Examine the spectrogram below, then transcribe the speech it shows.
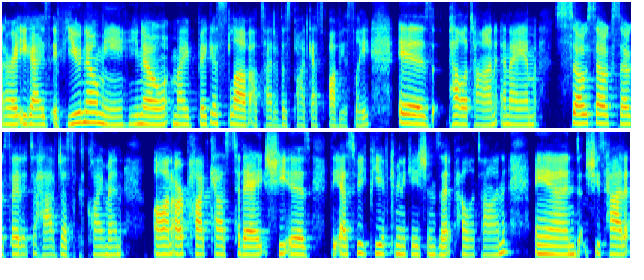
All right, you guys, if you know me, you know my biggest love outside of this podcast, obviously, is Peloton. And I am so, so, so excited to have Jessica Kleiman on our podcast today. She is the SVP of communications at Peloton, and she's had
